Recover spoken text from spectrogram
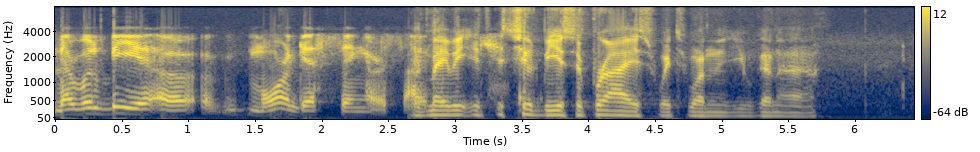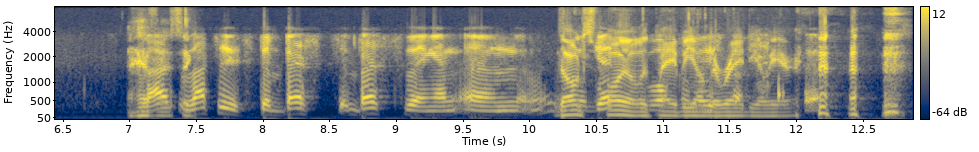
there will be uh, more guest singers But maybe it, it should be a surprise which one you're gonna have. that is the best best thing and and don't spoil it maybe on the radio here.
